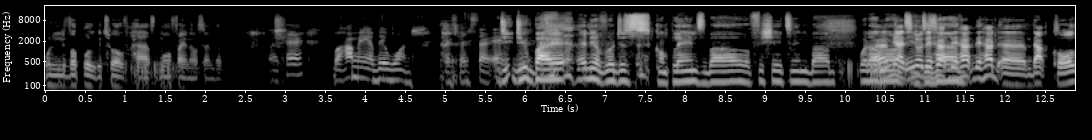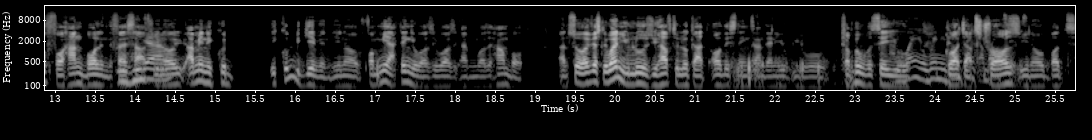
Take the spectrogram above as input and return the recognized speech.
Only Liverpool with 12 have more finals than them. Okay. But how many have they won? That's where I start. Do, do, you buy any of Rodgers' complaints about officiating, about whether or um, not? Yeah, you know, they had they had they had um, that call for handball in the 1st mm -hmm. half. Yeah. You know, I mean, it could it could be given. You know, for me, I think it was it was I mean, it was a handball. And so obviously, when you lose, you have to look at all these things, and then you, you some people say you, you win, you clutch at straws, you know. But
